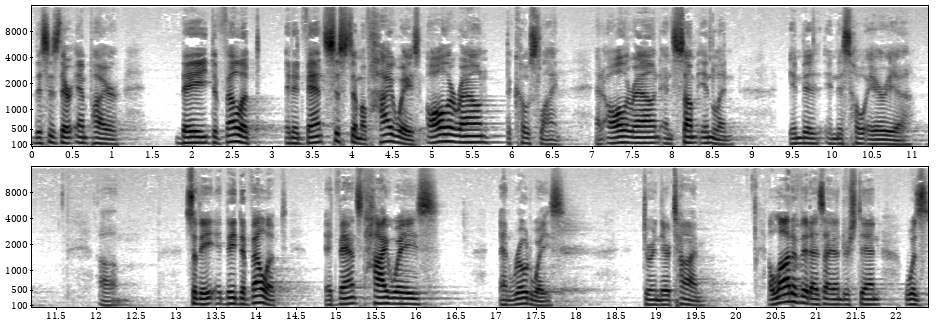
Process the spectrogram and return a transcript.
this is their empire, they developed an advanced system of highways all around the coastline and all around and some inland in, the, in this whole area. Um, so they, they developed advanced highways and roadways during their time. A lot of it, as I understand, was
